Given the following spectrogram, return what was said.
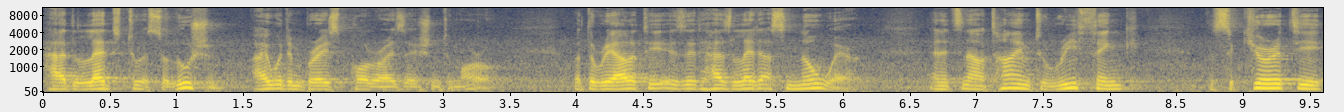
had led to a solution, I would embrace polarization tomorrow. But the reality is, it has led us nowhere. And it's now time to rethink the security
